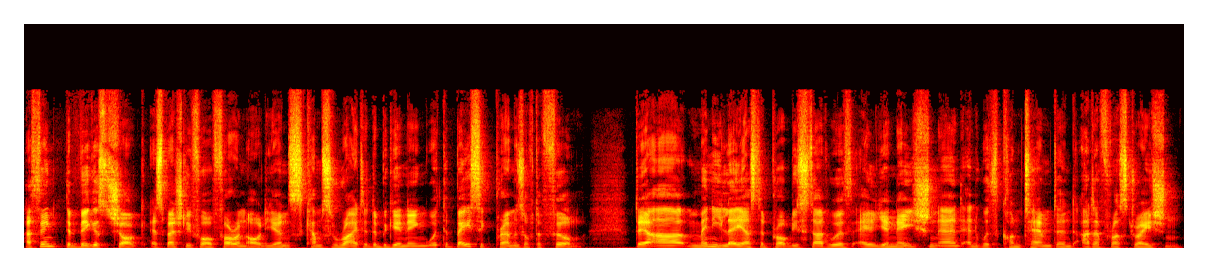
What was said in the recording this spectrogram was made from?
I think the biggest shock, especially for a foreign audience, comes right at the beginning with the basic premise of the film. There are many layers that probably start with alienation and end with contempt and utter frustration.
